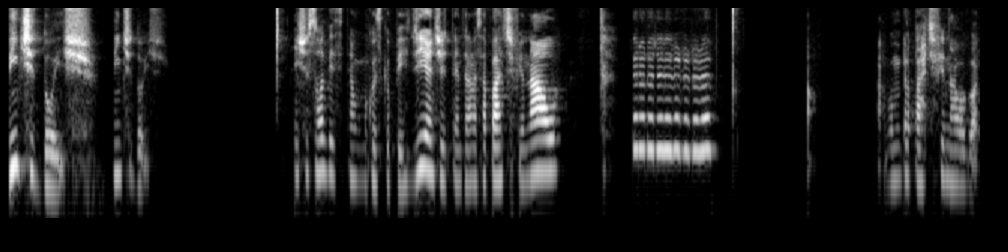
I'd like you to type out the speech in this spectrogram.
22. 22. Deixa eu só ver se tem alguma coisa que eu perdi antes de entrar nessa parte final. Ah, vamos para a parte final agora.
